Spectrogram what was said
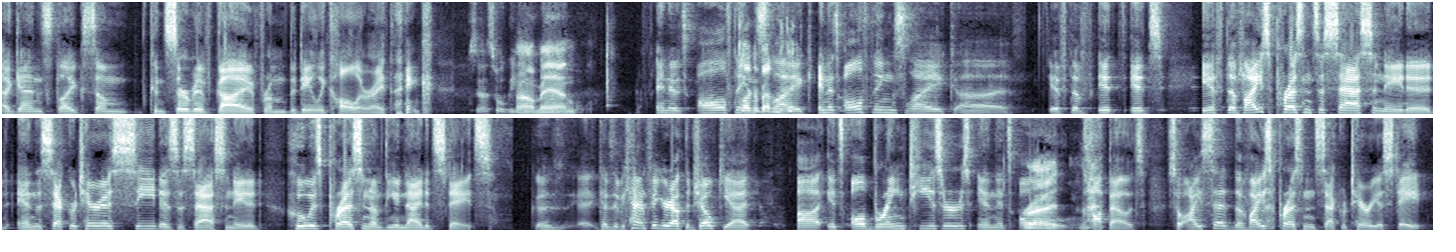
against like some conservative guy from the Daily Caller, I think. So that's what we. Oh, man. And it's all things like, and it's all things like, uh, if the it it's if the vice president's assassinated and the secretary of state is assassinated, who is president of the United States? Because if you can't figure out the joke yet, uh, it's all brain teasers and it's all Right. cop outs. So I said the vice president, secretary of state.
